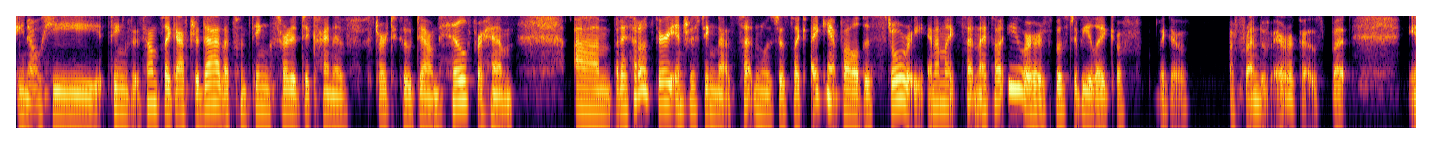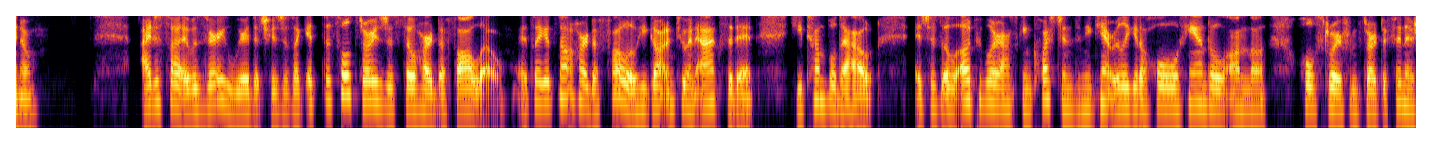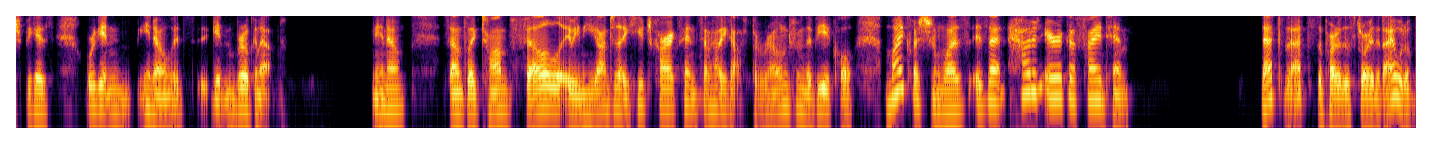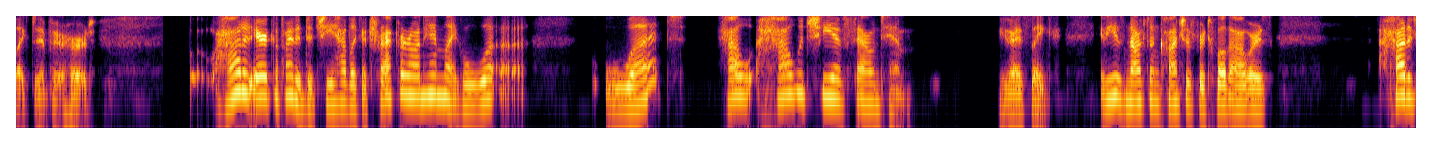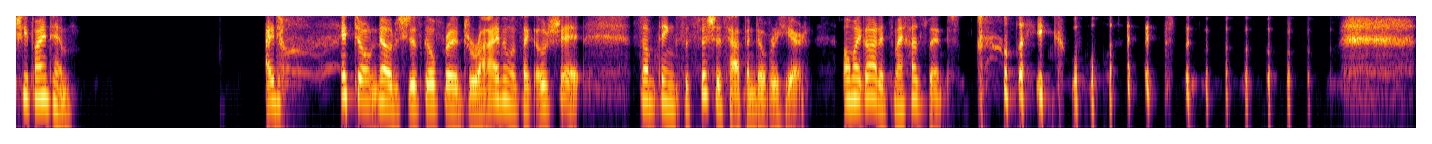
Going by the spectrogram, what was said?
you know, he things it sounds like after that, that's when things started to kind of start to go downhill for him. Um, but I thought it was very interesting that Sutton was just like, I can't follow this story. And I'm like, Sutton, I thought you were supposed to be like a like a, a friend of Erika's, but you know, I just thought it was very weird that she was just like, this whole story is just so hard to follow. It's like, it's not hard to follow. He got into an accident, he tumbled out. It's just a lot of people are asking questions, and you can't really get a whole handle on the whole story from start to finish because we're getting, you know, it's getting broken up. You know, sounds like Tom fell. I mean, he got into that huge car accident and somehow he got thrown from the vehicle. My question was, is that how did Erika find him? That's that's the part of the story that I would have liked to have heard how did Erika find him? Did she have like a tracker on him? Like what? What? How how would she have found him? You guys, like, if he's knocked unconscious for 12 hours, how did she find him? I don't I don't know. Did she just go for a drive and was like, oh shit, something suspicious happened over here? Oh my god, it's my husband. like what?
